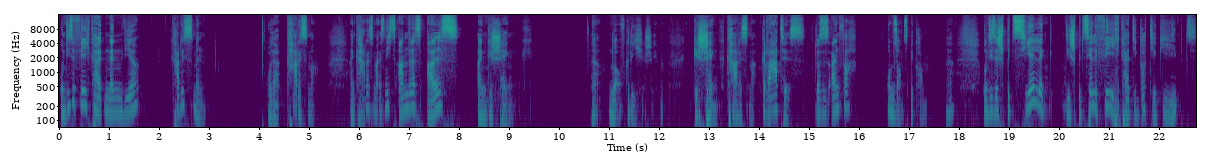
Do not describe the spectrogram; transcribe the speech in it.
Und diese Fähigkeiten nennen wir Charismen oder Charisma. Ein Charisma ist nichts anderes als ein Geschenk. Ja, nur auf Griechisch eben. Geschenk, Charisma, gratis. Du hast es einfach umsonst bekommen. Ja? Und diese spezielle, die spezielle Fähigkeit, die Gott dir gibt,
